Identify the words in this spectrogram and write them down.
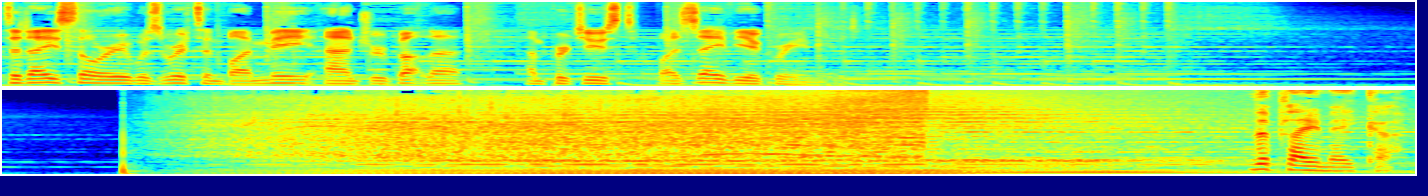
Today's story was written by me, Andrew Butler, and produced by Xavier Greenwood. The Playmaker.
